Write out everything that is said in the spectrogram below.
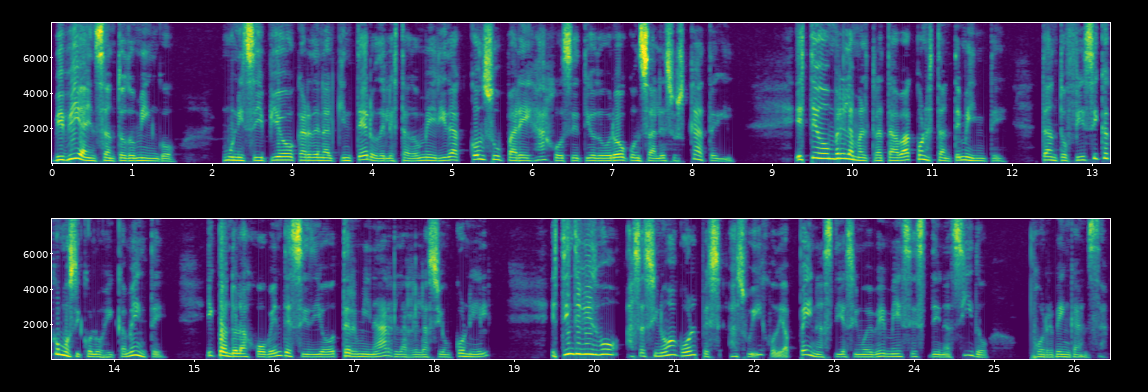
vivía en Santo Domingo, municipio Cardenal Quintero del estado Mérida, con su pareja José Teodoro González Uzcategui. Este hombre la maltrataba constantemente tanto física como psicológicamente. Y cuando la joven decidió terminar la relación con él, este individuo asesinó a golpes a su hijo de apenas 19 meses de nacido por venganza.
